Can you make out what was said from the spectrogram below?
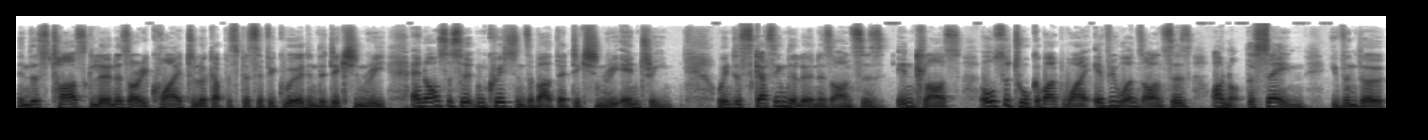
In this task, learners are required to look up a specific word in the dictionary and answer certain questions about that dictionary entry. When discussing the learner's answers in class, also talk about why everyone's answers are not the same, even though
